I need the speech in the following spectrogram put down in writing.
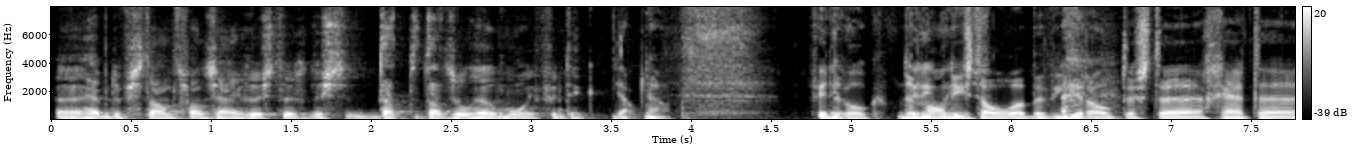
hebben de verstand van, zijn rustig. Dus dat, dat is wel heel mooi, vind ik. Ja. ja. Vind ik ook. De man die zo bewier ook, dus de Gert, uh,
